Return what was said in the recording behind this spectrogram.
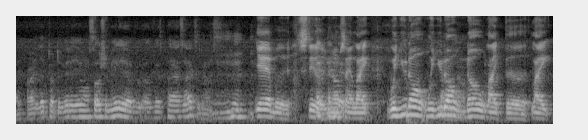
I probably looked up the video on social media of, of his past accidents. Mm-hmm. yeah, but still, you know what I'm saying? Like, when you don't, when you don't know, like the like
